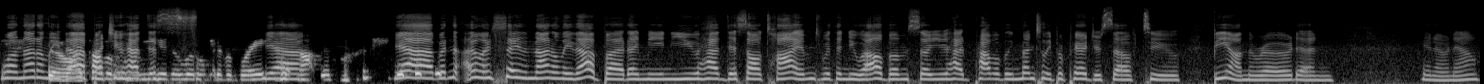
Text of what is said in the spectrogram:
Well, not only so that, but you had needed this. a little bit of a break, Yeah. but not this much. yeah, but I would say not only that, but I mean, you had this all timed with a new album, so you had probably mentally prepared yourself to be on the road, and you know now.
